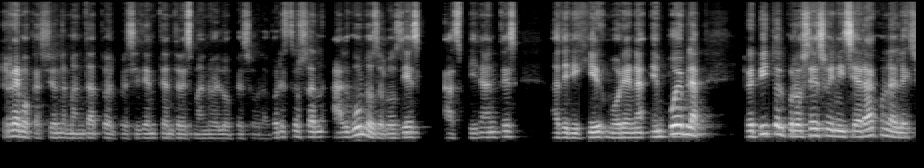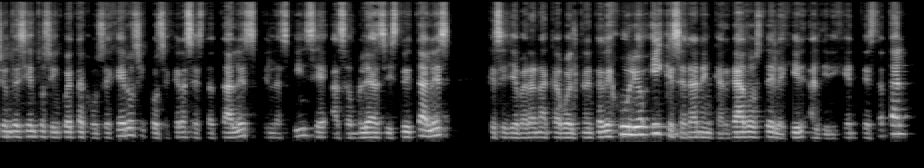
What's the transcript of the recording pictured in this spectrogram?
revocación de mandato del presidente Andrés Manuel López Obrador. Estos son algunos de los 10 aspirantes a dirigir Morena en Puebla. Repito, el proceso iniciará con la elección de 150 consejeros y consejeras estatales en las 15 asambleas distritales que se llevarán a cabo el 30 de julio y que serán encargados de elegir al dirigente estatal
